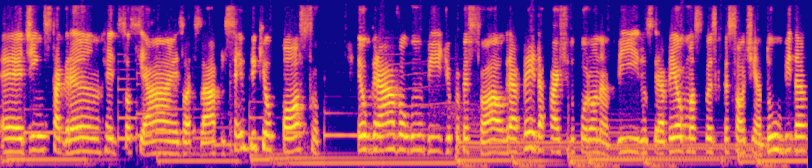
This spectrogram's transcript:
é, de Instagram, redes sociais, WhatsApp, sempre que eu posso, eu gravo algum vídeo para o pessoal, gravei da parte do coronavírus, gravei algumas coisas que o pessoal tinha dúvida.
